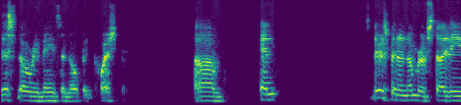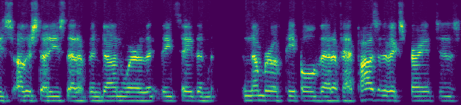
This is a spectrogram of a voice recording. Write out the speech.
This, though, remains an open question. Um, and there's been a number of studies, other studies that have been done where they say the, the number of people that have had positive experiences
